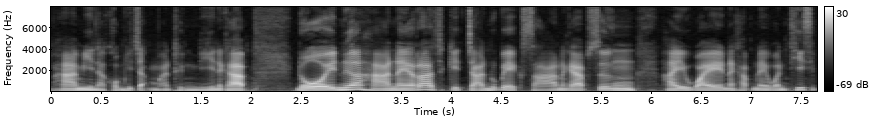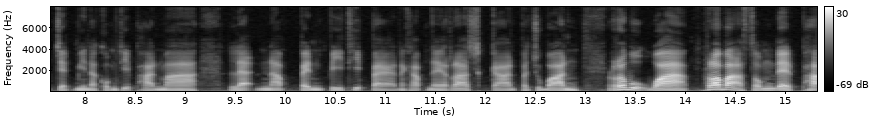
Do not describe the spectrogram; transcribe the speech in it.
25 มีนาคมที่จะมาถึงนี้นะครับ โดยเนื้อหาในราชกิจจานุเบกษานะครับ ซึ่งให้ไว้นะครับในวันที่ 17 มีนาคมที่ผ่านมา และนับเป็นปีที่8นะครับในราชการปัจจุบัน ระบุว่าพระบาทสมเด็จพระ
